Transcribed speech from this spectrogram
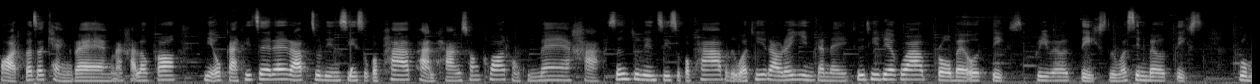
ปอดก็จะแข็งแรงนะคะ แล้วก็มีโอกาสที่จะได้รับจุลินทรีย์สุขภาพผ่านทางช่องคลอดของคุณแม่ค่ะ ซึ่งจุลินทรีย์สุขภาพหรือว่าที่เราได้ยินกันในชื่อที่เรียกว่า probiotics prebiotics หรือว่า symbiotics กลุ่ม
